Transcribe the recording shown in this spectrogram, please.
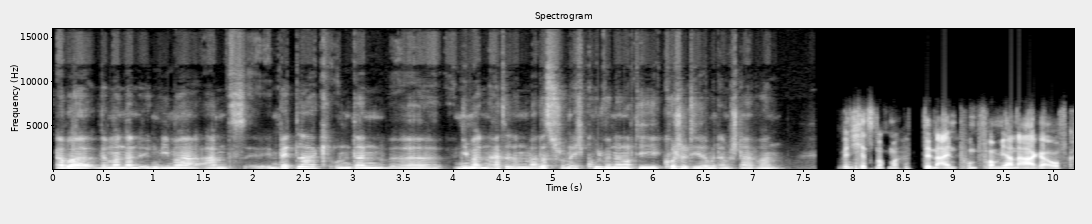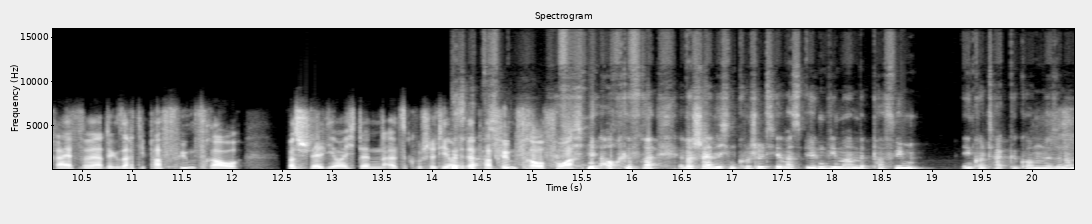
Aber wenn man dann irgendwie mal abends im Bett lag und dann äh, niemanden hatte, dann war das schon echt cool, wenn da noch die Kuscheltiere mit am Start waren. Wenn ich jetzt nochmal den einen Punkt vom Jan Age aufgreife, er hatte gesagt, die Parfümfrau. Was stellt ihr euch denn als Kuscheltier unter der Parfümfrau vor? Ich mir auch gefragt. Wahrscheinlich ein Kuscheltier, was irgendwie mal mit Parfüm in Kontakt gekommen ist, oder?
